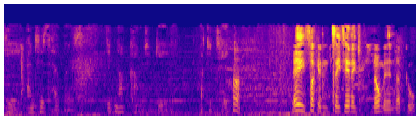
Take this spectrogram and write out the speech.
He and his helpers did not come to give, but to take. Huh. Hey, fucking satanic snowman, that's cool.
